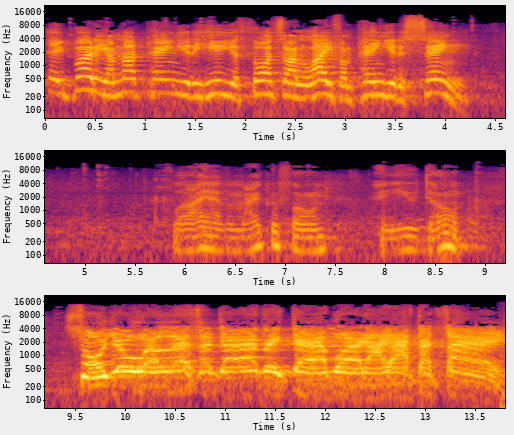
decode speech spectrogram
Hey, buddy, I'm not paying you to hear your thoughts on life. I'm paying you to sing. Well, I have a microphone and you don't. So you will listen to every damn word I have to say!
